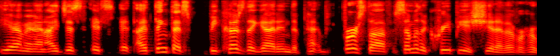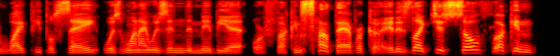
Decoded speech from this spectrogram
Yeah, man. I just it's. It, I think that's because they got independent. First off, some of the creepiest shit I've ever heard white people say was when I was in Namibia or fucking South Africa. It is like just so fucking.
